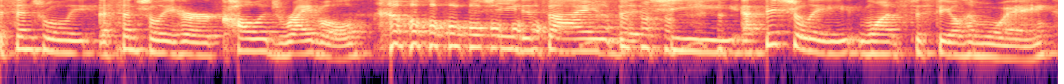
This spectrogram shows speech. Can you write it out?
essentially essentially her college rival. She decides that she officially wants to steal him away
